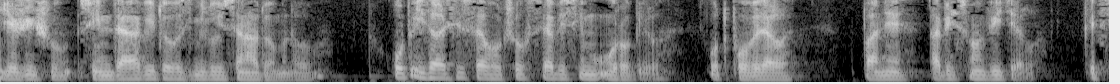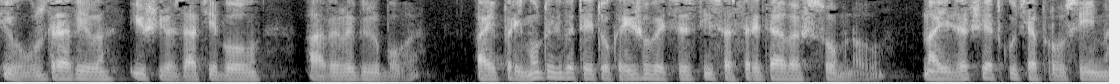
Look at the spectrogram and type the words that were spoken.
Ježišu, syn Dávidov, zmiluj sa nado mnou. Opýtal si sa ho, čo chce, aby si mu urobil. Odpovedal, pane, aby som videl. Keď si ho uzdravil, išiel za tebou a velebil Boha. Aj pri modlitbe tejto krížovej cesty sa stretávaš so mnou. Na jej začiatku ťa prosím,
